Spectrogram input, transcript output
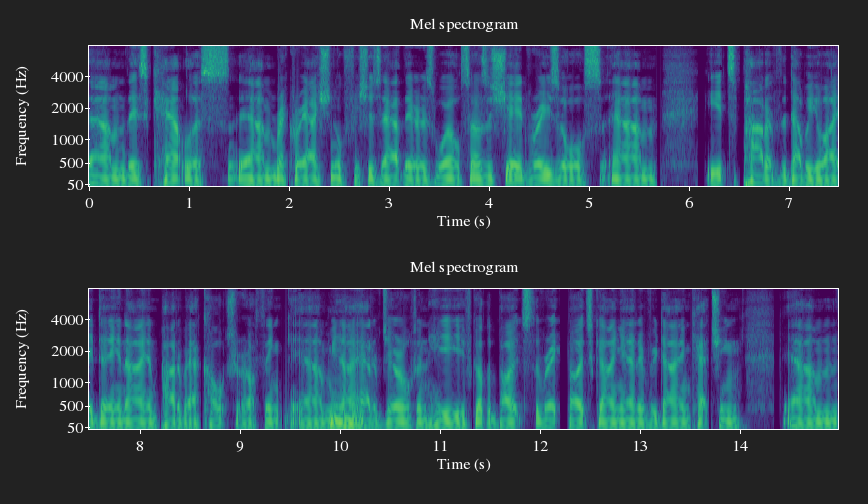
um, there's countless um, recreational fishers out there as well. So, as a shared resource, um, it's part of the WA DNA and part of our culture. I think, um, you know, out of Geraldton here, you've got the boats, the rec boats going out every day and catching, um,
